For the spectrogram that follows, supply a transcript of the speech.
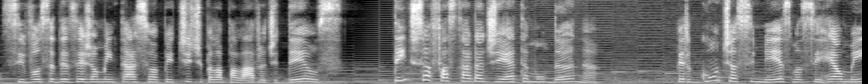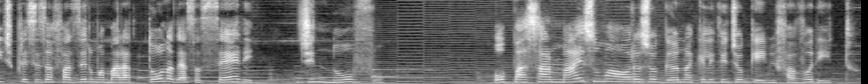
Se você deseja aumentar seu apetite pela palavra de Deus, tente se afastar da dieta mundana. Pergunte a si mesma se realmente precisa fazer uma maratona dessa série de novo ou passar mais uma hora jogando aquele videogame favorito.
